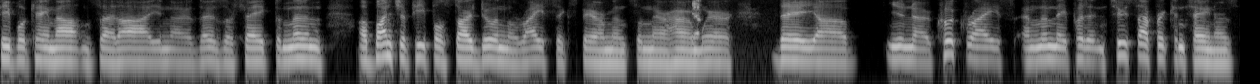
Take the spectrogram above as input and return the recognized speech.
people came out and said, ah, you know, those are faked. And then a bunch of people started doing the rice experiments in their home yep. where they, uh, you know, cook rice and then they put it in two separate containers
